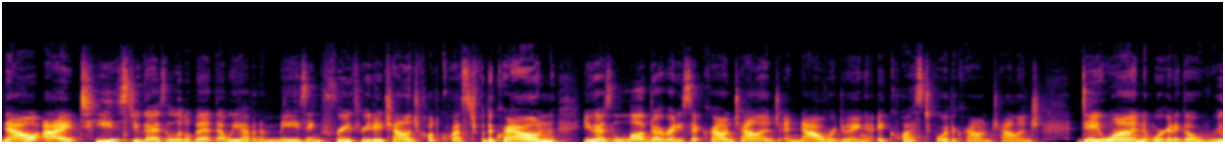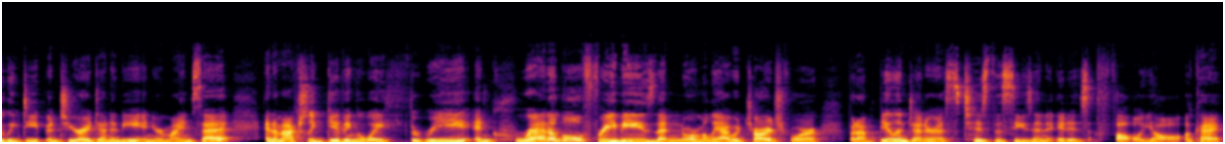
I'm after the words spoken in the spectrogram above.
Now, I teased you guys a little bit that we have an amazing free three day challenge called Quest for the Crown. You guys loved our Ready Set Crown challenge, and now we're doing a Quest for the Crown challenge. Day one, we're going to go really deep into your identity and your mindset. And I'm actually giving away three incredible freebies that normally I would charge for, but I'm feeling generous. Tis the season. It is fall, y'all. Okay.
